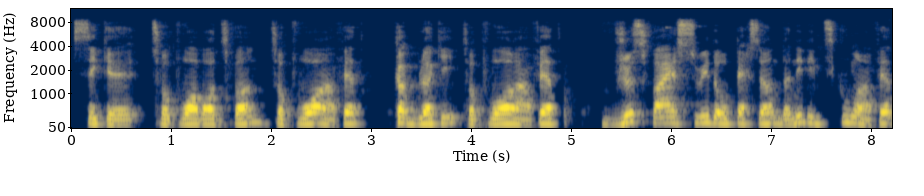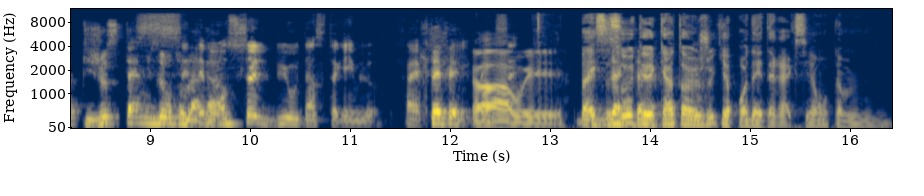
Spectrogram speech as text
c'est que tu vas pouvoir avoir du fun, tu vas pouvoir, en fait, coq bloquer, tu vas pouvoir, en fait, juste faire suer d'autres personnes, donner des petits coups, en fait, puis juste t'amuser autour de la C'était table. mon seul but dans cette game-là. Faire Tout à fait. chier Ah oui. Ben, c'est sûr que quand t'as un jeu qui a pas d'interaction, comme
